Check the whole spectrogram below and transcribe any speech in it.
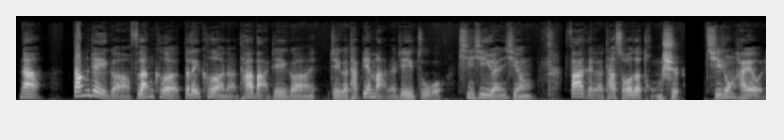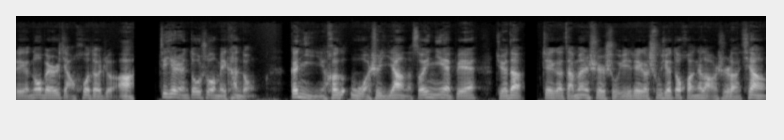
那当这个弗兰克·德雷克呢，他把这个这个他编码的这一组信息原型发给了他所有的同事。其中还有这个诺贝尔奖获得者啊，这些人都说没看懂，跟你和我是一样的，所以你也别觉得这个咱们是属于这个数学都还给老师了。像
